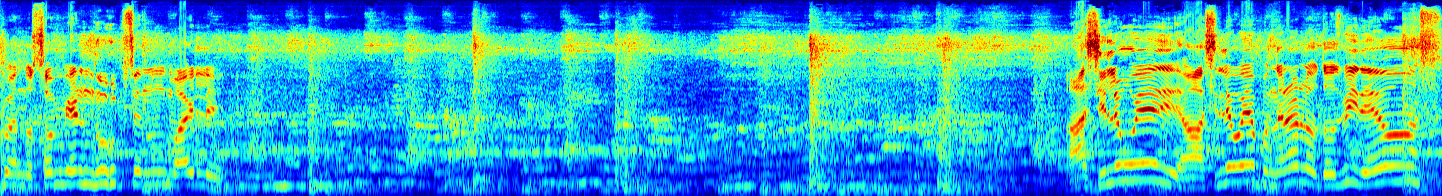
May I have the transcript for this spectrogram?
Cuando son bien noobs en un baile. Así le voy a, así le voy a poner a los dos videos.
